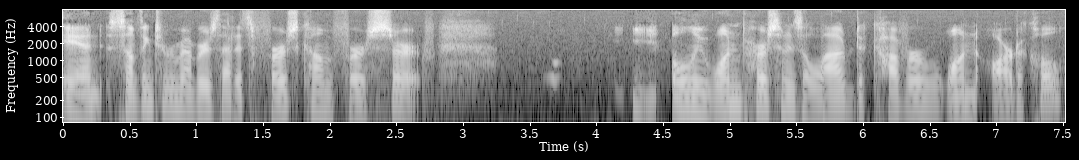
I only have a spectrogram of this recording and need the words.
And something to remember is that it's first come, first serve only one person is allowed to cover one article,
